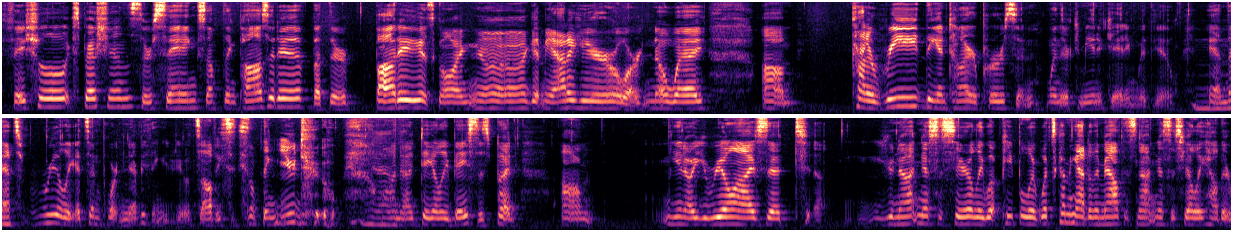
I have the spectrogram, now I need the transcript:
facial expressions. They're saying something positive, but their body is going, uh, "Get me out of here," or "No way." Um, kind of read the entire person when they're communicating with you, and that's really it's important in everything you do. It's obviously something you do on a daily basis, but um, you know you realize that. uh, You're not necessarily what people are. What's coming out of their mouth is not necessarily how they're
